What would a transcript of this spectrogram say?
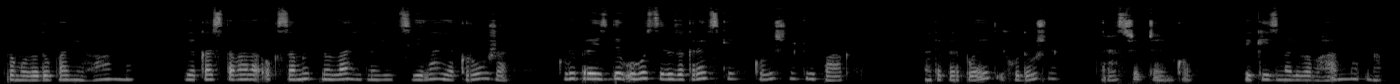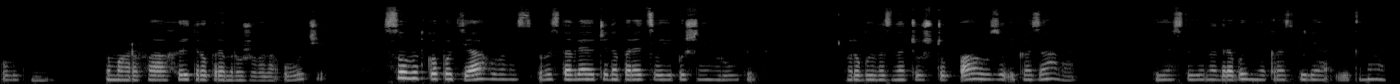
про молоду пані Ганну, яка ставала оксамитно лагідною і цвіла, як ружа, коли приїздив у гості до Закревських колишній кріпак, а тепер поет і художник Тарас Шевченко, який змалював Ганну на полотні. Марфа хитро примружувала очі, солодко потягувалась, виставляючи наперед свої пишні груди, робила значущу паузу і казала я стою на драбині якраз біля вікна,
